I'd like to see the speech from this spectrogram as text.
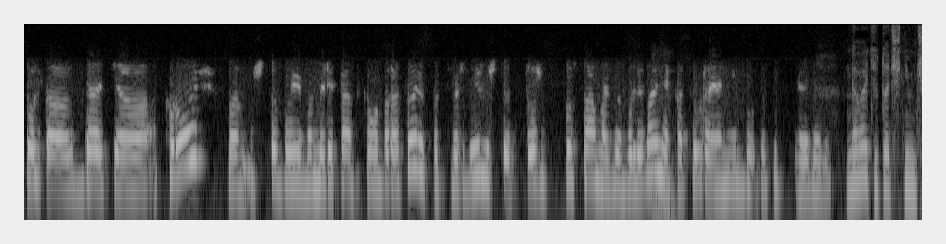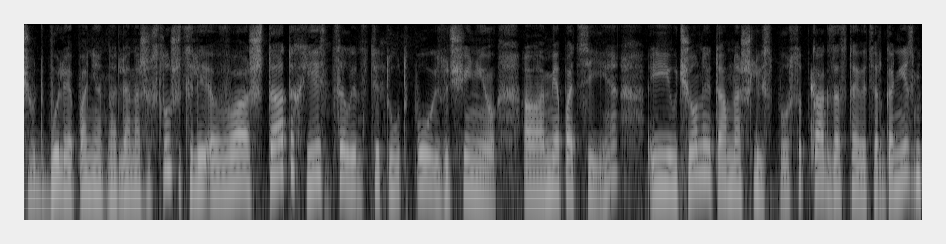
только сдать э, кровь, чтобы в американской лаборатории подтвердили, что это тоже то самое заболевание, которое они будут исследовать. Давайте уточним чуть более понятно для наших слушателей. В Штатах есть целый институт по изучению а, миопатии, и ученые там нашли способ, как заставить организм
